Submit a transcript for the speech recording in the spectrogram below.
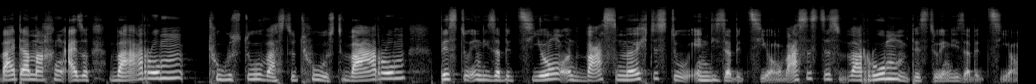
weitermachen. Also warum tust du, was du tust? Warum bist du in dieser Beziehung und was möchtest du in dieser Beziehung? Was ist das, warum bist du in dieser Beziehung?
